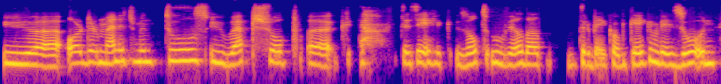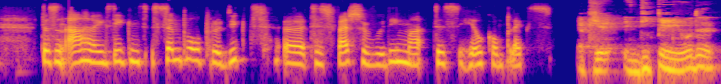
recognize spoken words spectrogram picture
Uw uh, order management tools, uw webshop. Het is eigenlijk zot hoeveel dat erbij komt kijken bij zo'n, het is een aanhalingstekens simpel product. het is verse voeding, maar het is heel complex. Heb je in die periode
